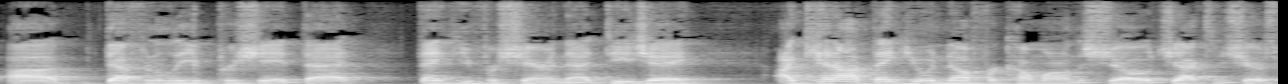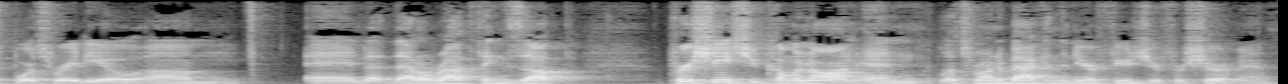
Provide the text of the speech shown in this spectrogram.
Uh, definitely appreciate that. Thank you for sharing that, DJ. I cannot thank you enough for coming on the show, Jackson Share Sports Radio, um, and that'll wrap things up. Appreciate you coming on, and let's run it back in the near future for sure, man.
